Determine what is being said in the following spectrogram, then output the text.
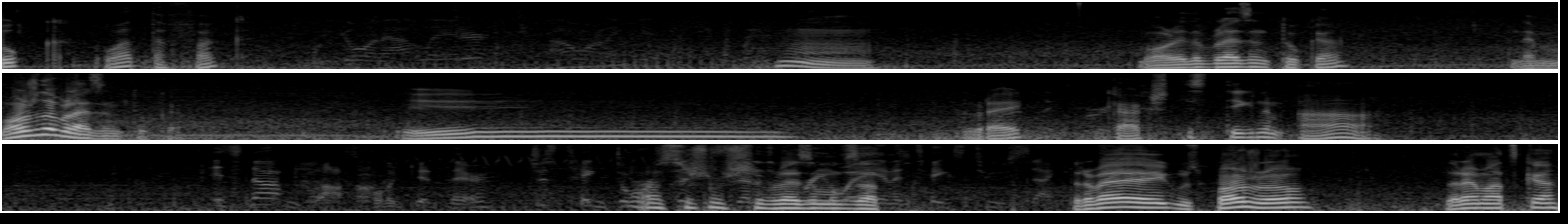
тук. What the fuck? Хм. Може ли да влезем тук? Не може да влезем тук. И... Добре, как ще стигнем? А, А всъщност ще влезем отзад. здравей, госпожо! Здравей, мацка!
